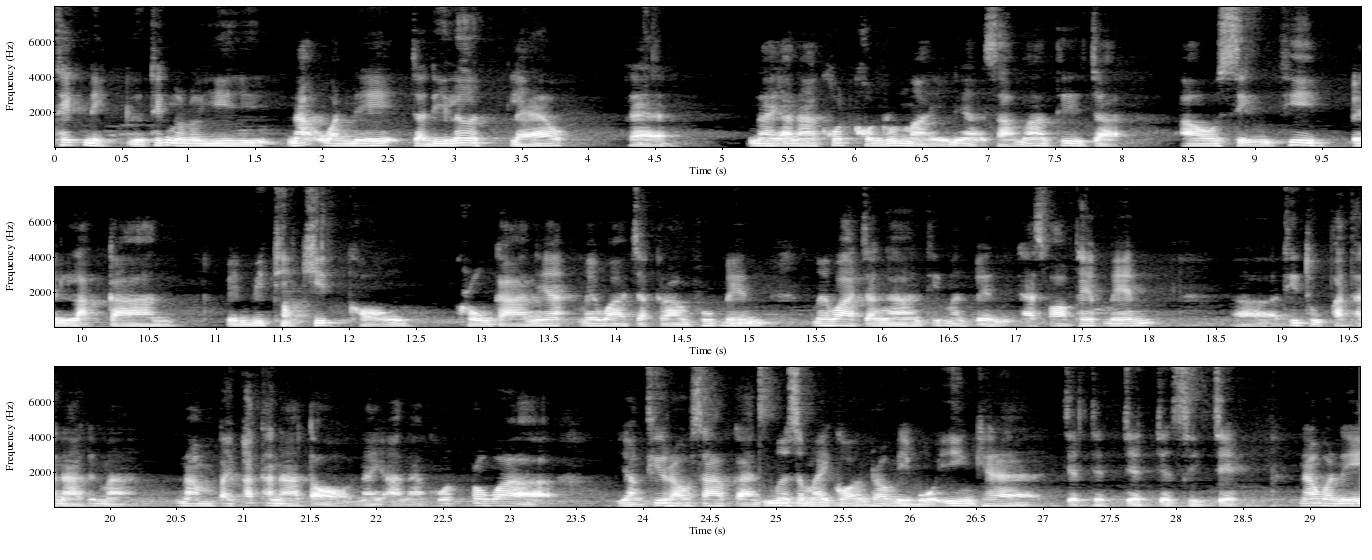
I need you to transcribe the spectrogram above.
เทคนิคหรือเทคโนโลยีณวันนี้จะดีเลิศแล้ว แต่ในอนาคตคนรุ่นใหม่เนี่ยสามารถที่จะเอาสิ่งที่เป็นหลักการเป็นวิธีคิดของโครงการเนี่ยไม่ว่าจะ ground improvement ไม่ว่าจะงานที่มันเป็น asphalt pavement ที่ถูกพัฒนาขึ้นมา นำไปพัฒนาต่อในอนาคต เพราะว่าอย่างที่เราทราบกันเมื่อสมัยก่อนเรามี Boeing แค่ 777 747 ณ วันนี้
